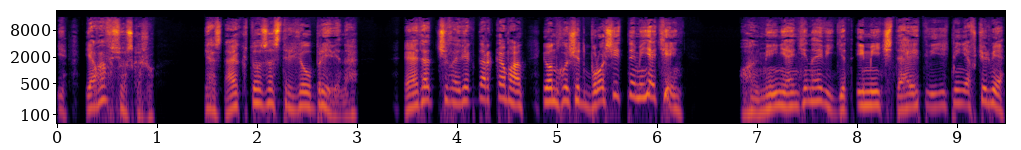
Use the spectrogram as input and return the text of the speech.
я, я вам все скажу. Я знаю, кто застрелил Бревина. Этот человек наркоман, и он хочет бросить на меня тень. Он меня ненавидит и мечтает видеть меня в тюрьме.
